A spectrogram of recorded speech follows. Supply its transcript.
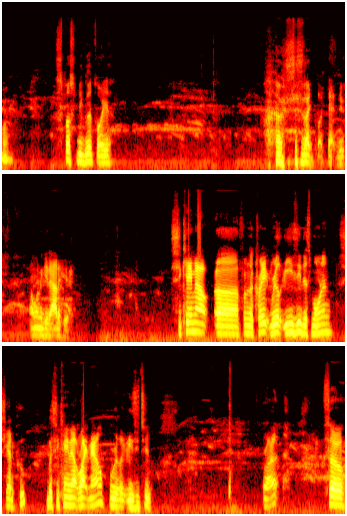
Well, it's supposed to be good for you. She's like, fuck that, dude. I want to get out of here. She came out uh, from the crate real easy this morning. She had to poop, but she came out right now really easy too. Right? So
